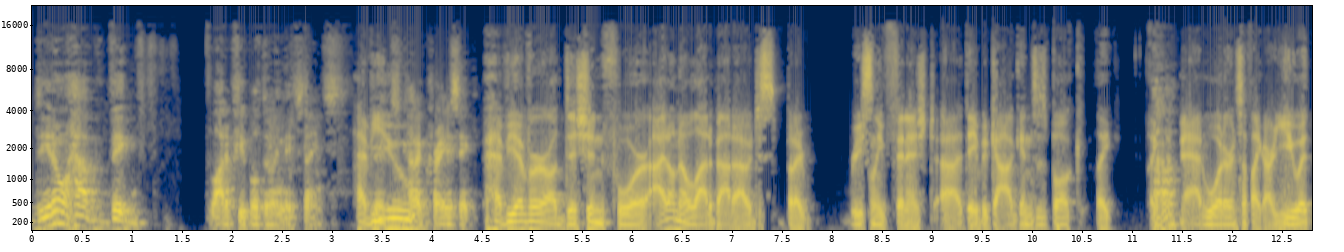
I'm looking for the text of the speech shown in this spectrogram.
you don't have big a lot of people doing these things. Have it's you kind of crazy? Have you ever auditioned for? I don't know a lot about it. I would just, but I recently finished uh, David Goggins' book, like like uh-huh. the Badwater and stuff. Like, are you at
